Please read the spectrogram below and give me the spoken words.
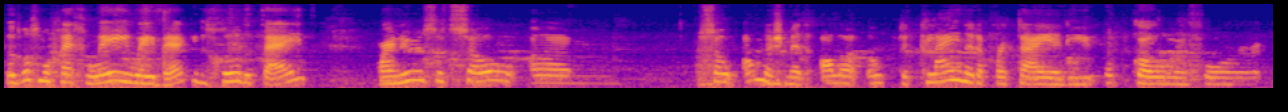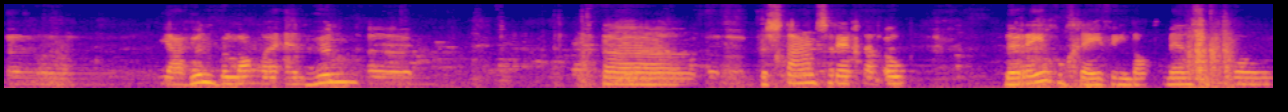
Dat was nog echt way, way back in de gulden tijd. Maar nu is het zo, um, zo anders met alle, ook de kleinere partijen die opkomen voor uh, ja, hun belangen en hun uh, bestaansrecht. En ook de regelgeving dat mensen gewoon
